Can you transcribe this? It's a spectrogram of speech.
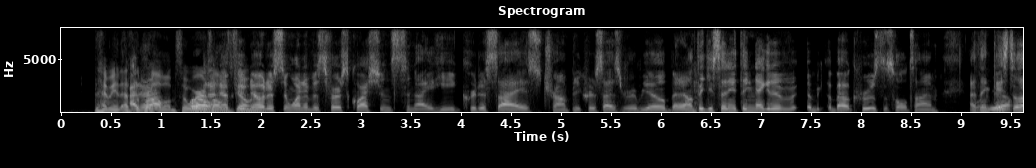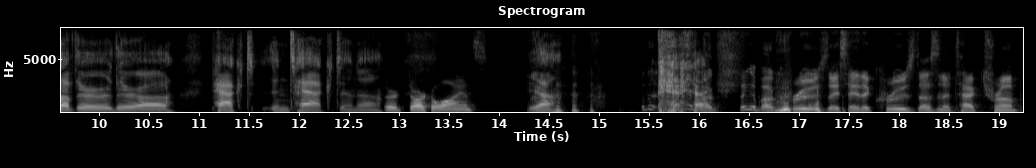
I mean, that's I the problem. So I where's don't all know this if you going? noticed in one of his first questions tonight, he criticized Trump, he criticized Rubio, but I don't think he said anything negative about Cruz this whole time. I think yeah. they still have their their uh, pact intact, and uh, Their dark alliance. Yeah, the thing about, thing about Cruz, they say that Cruz doesn't attack Trump.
